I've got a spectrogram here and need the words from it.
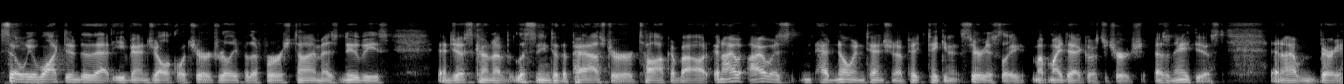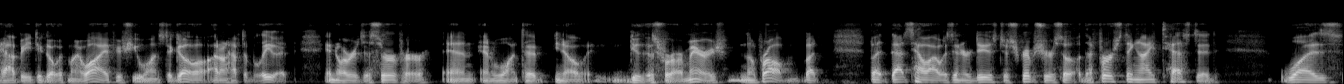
so we walked into that evangelical church really for the first time as newbies and just kind of listening to the pastor talk about and I I was had no intention of p- taking it seriously. My, my, dad goes to church as an atheist and I'm very happy to go with my wife if she wants to go. I don't have to believe it in order to serve her and and want to, you know, do this for our marriage. No problem. But but that's how I was introduced to scripture. So the first thing I tested was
